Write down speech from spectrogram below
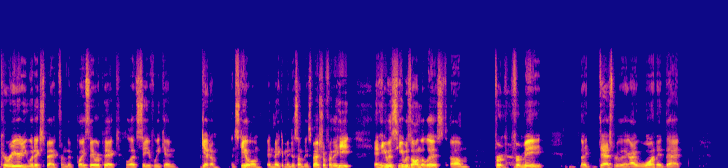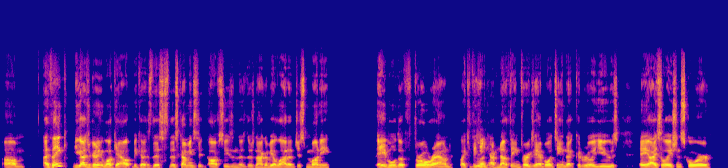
career you would expect from the place they were picked. Let's see if we can get them and steal them and make them into something special for the Heat. And he was he was on the list. Um, for for me, like desperately, like I wanted that. Um, I think you guys are going to luck out because this this coming off season, there's, there's not going to be a lot of just money able to throw around. Like if the right. Heat have nothing, for example, a team that could really use a isolation score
